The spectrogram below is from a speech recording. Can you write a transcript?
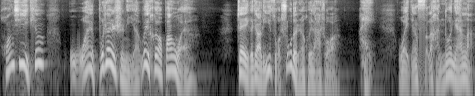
黄熙一听：“我也不认识你呀，为何要帮我呀？”这个叫李左书的人回答说：“哎，我已经死了很多年了，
